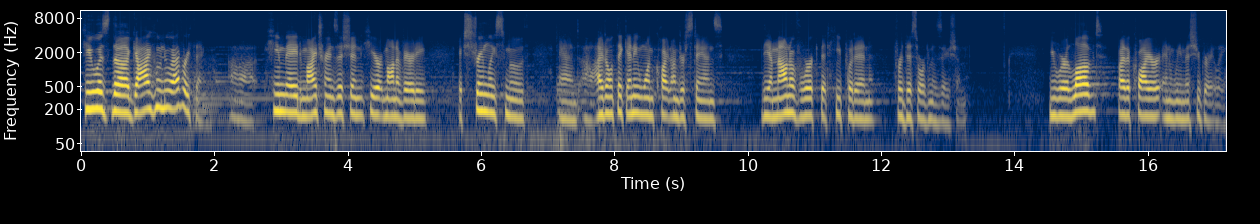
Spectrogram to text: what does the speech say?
He was the guy who knew everything. Uh, he made my transition here at Monteverdi extremely smooth and uh, I don't think anyone quite understands the amount of work that he put in for this organization. You were loved by the choir, and we miss you greatly.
